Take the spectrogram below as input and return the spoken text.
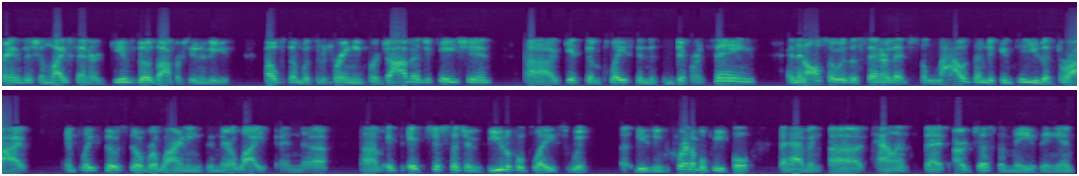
transition life center gives those opportunities, helps them with some training for job education, uh, gets them placed into some different things, and then also is a center that just allows them to continue to thrive and place those silver linings in their life. And uh, um, it's it's just such a beautiful place with uh, these incredible people that have an, uh, talents that are just amazing, and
